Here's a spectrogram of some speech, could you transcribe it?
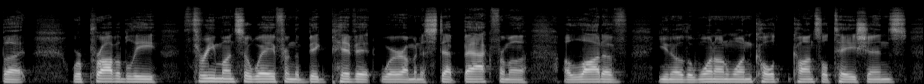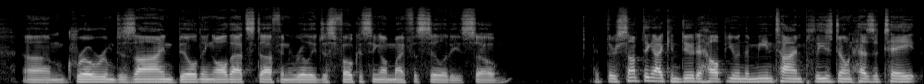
But we're probably three months away from the big pivot where I'm going to step back from a, a lot of, you know, the one on one consultations, um, grow room design, building, all that stuff, and really just focusing on my facilities. So if there's something I can do to help you in the meantime, please don't hesitate.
